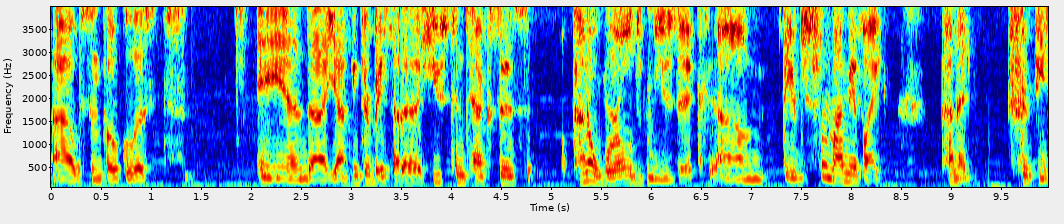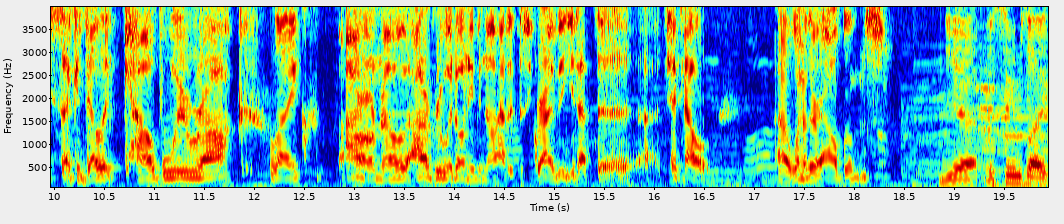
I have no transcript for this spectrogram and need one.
uh, with some vocalists. And uh, yeah, I think they're based out of Houston, Texas. Kind of world music. Um, they just remind me of like kind of trippy psychedelic cowboy rock. Like I don't know. I really don't even know how to describe it. You'd have to uh, check out uh, one of their albums. Yeah, it seems like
